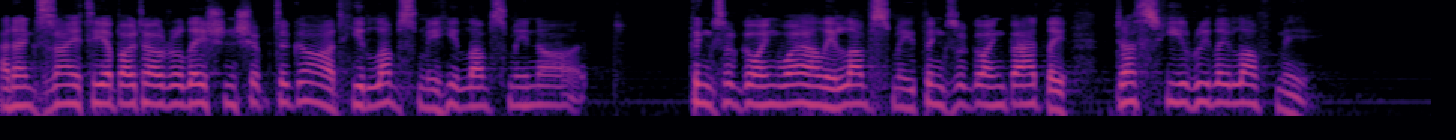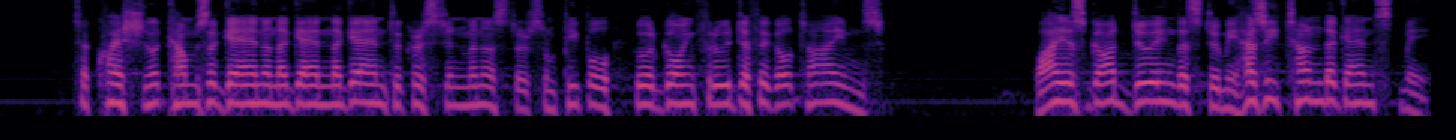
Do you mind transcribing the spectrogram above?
An anxiety about our relationship to God. He loves me, He loves me not. Things are going well, He loves me, things are going badly. Does He really love me? It's a question that comes again and again and again to Christian ministers from people who are going through difficult times. Why is God doing this to me? Has He turned against me?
